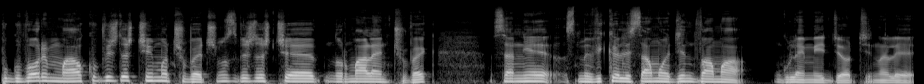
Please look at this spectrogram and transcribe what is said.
поговорим малко, виждаш, че има човечност, виждаш, че е нормален човек. Сега ние сме викали само един-двама големи идиоти, нали?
